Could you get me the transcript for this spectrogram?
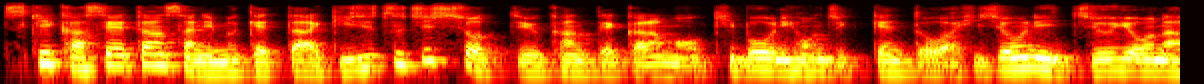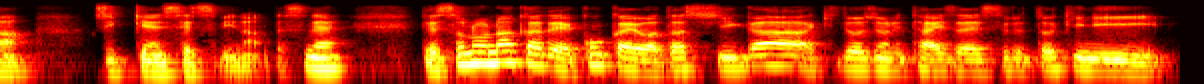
月火星探査に向けた技術実証っていう観点からも希望日本実験棟は非常に重要な実験設備なんですね。で、その中で今回私が軌道上に滞在するときに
